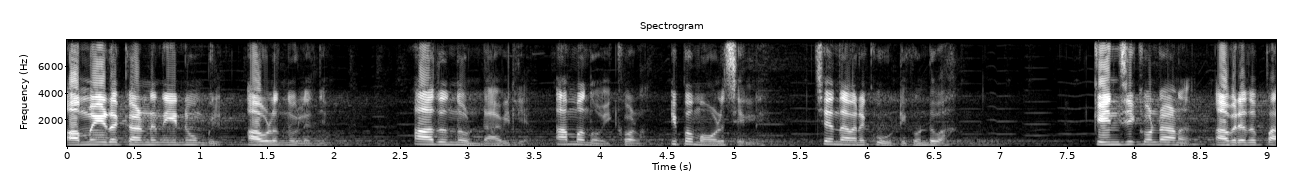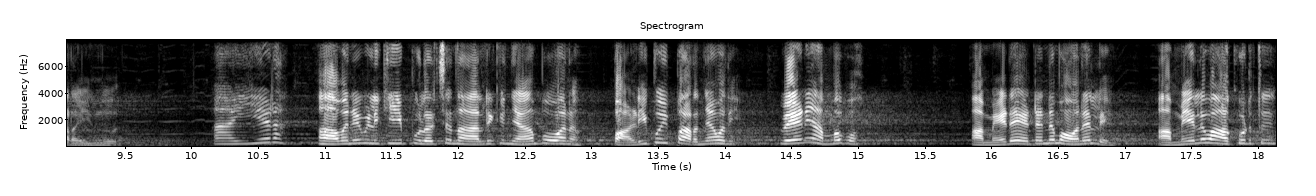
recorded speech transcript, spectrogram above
അമ്മയുടെ കണ്ണുനീരിന് മുമ്പിൽ അവളൊന്നും ഉലഞ്ഞു അതൊന്നും ഉണ്ടാവില്ല. അമ്മ നോയിക്കോളാം. ഇപ്പം മോൾ ചെല്ല്. ചെന്ന് അവനെ കൂട്ടിക്കൊണ്ടുവാ കെഞ്ചിക്കൊണ്ടാണ് അവരത് പറയുന്നത്. അയ്യടാ അവനെ വിളിക്ക് ഈ പുലർച്ചെ നാലരയ്ക്ക് ഞാൻ പോവാനോ. പള്ളി പോയി പറഞ്ഞാൽ മതി. വേണേ അമ്മ പോ. അമ്മയുടെ ഏട്ടന്റെ മോനല്ലേ. അമ്മയല്ലേ വാക്കൊടുത്ത്.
